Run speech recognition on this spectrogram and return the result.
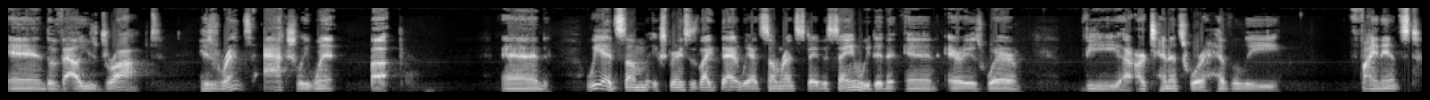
and the values dropped. His rents actually went up and we had some experiences like that. We had some rents stay the same. We did it in areas where the uh, our tenants were heavily financed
